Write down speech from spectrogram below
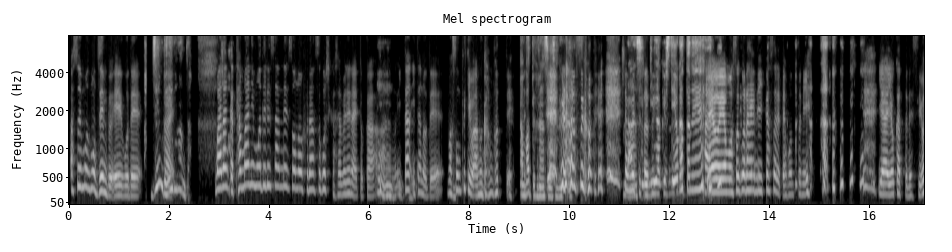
あそれももう全部英語で全部英語なんだ。まあなんかたまにモデルさんでそのフランス語しか喋れないとか、うんうんうんあのいたいたので、まあ、その時はあの頑張って頑張ってフランス語喋フ。ランス語で喋ってた留学してよかったね。ど。はい、いやもうそこら辺で生かされて本当に いや良かったですよ。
